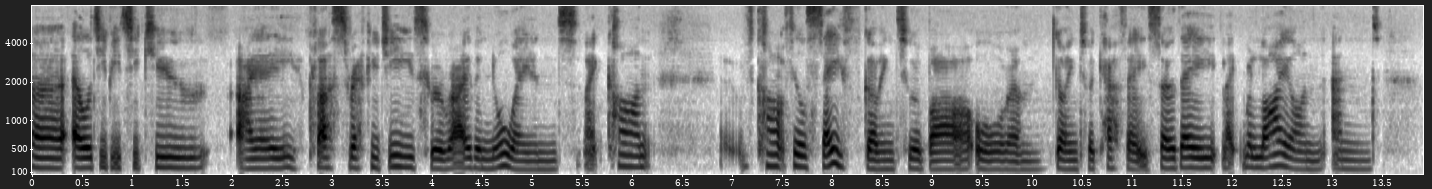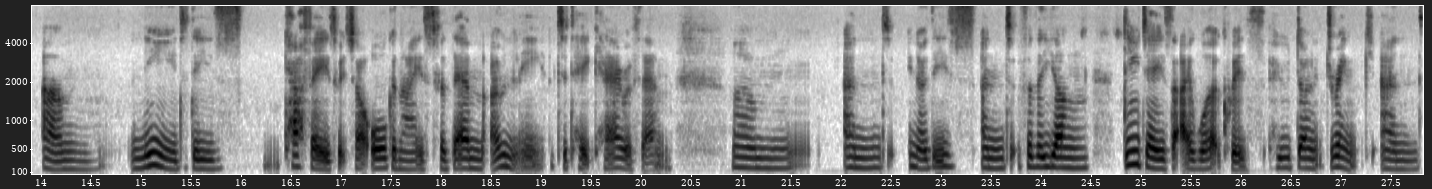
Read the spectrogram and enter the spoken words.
uh, LGBTQIA plus refugees who arrive in Norway and like can't can't feel safe going to a bar or um, going to a cafe. So they like rely on and um, need these cafes which are organised for them only to take care of them. Um, and you know these and for the young DJs that I work with who don't drink and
